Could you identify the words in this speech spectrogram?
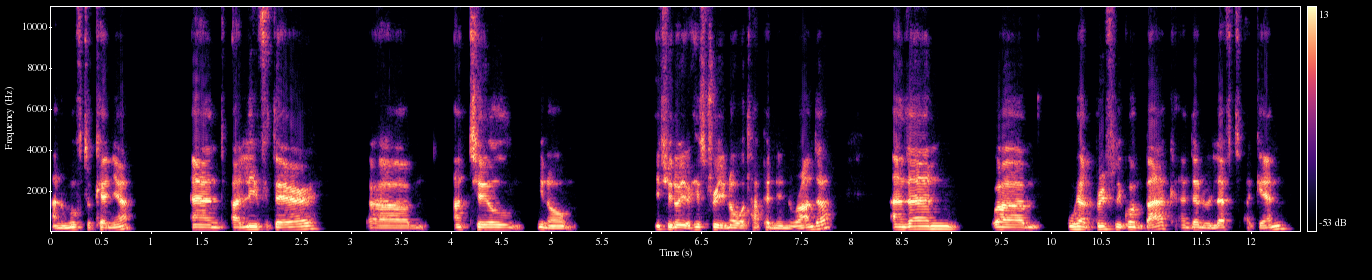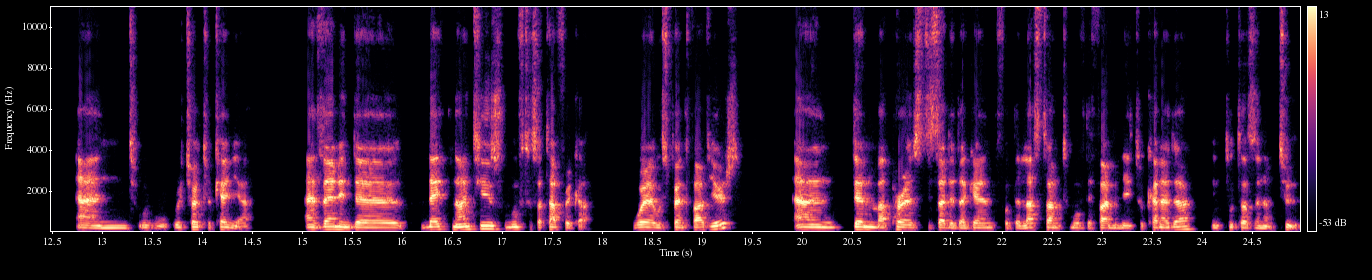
and moved to Kenya. and I lived there um, until you know, if you know your history, you know what happened in Rwanda, and then um, we had briefly gone back, and then we left again, and we returned to Kenya, and then in the late '90s, we moved to South Africa, where we spent five years, and then my parents decided again for the last time to move the family to Canada in 2002,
